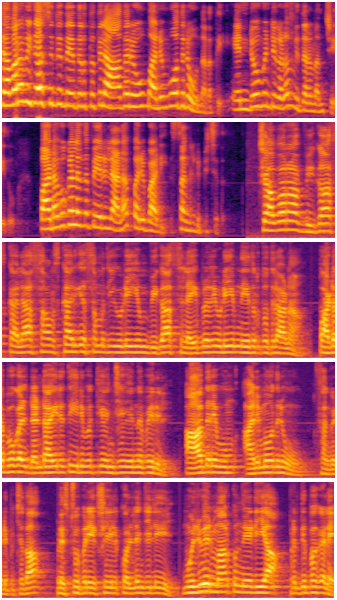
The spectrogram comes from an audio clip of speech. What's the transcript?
ചവറ വികാസിന്റെ നേതൃത്വത്തിൽ ആദരവും അനുമോദനവും നടത്തി. എൻഡോമെന്റുകളും വിതരണം ചെയ്തു. പടവുകൾ എന്ന പേരിലാണ് പരിപാടി സംഘടിപ്പിച്ചത്. ചവറ വികാസ് കലാ സാംസ്കാരിക സമിതിയുടെയും വികാസ് ലൈബ്രറിയുടെയും നേതൃത്വത്തിലാണ് പടവുകൾ രണ്ടായിരത്തി ഇരുപത്തിയഞ്ച് എന്ന പേരിൽ ആദരവും അനുമോദനവും സംഘടിപ്പിച്ചത്. പ്ലസ് ടു പരീക്ഷയിൽ കൊല്ലം ജില്ലയിൽ മുഴുവൻ മാർക്കും നേടിയ പ്രതിഭകളെ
